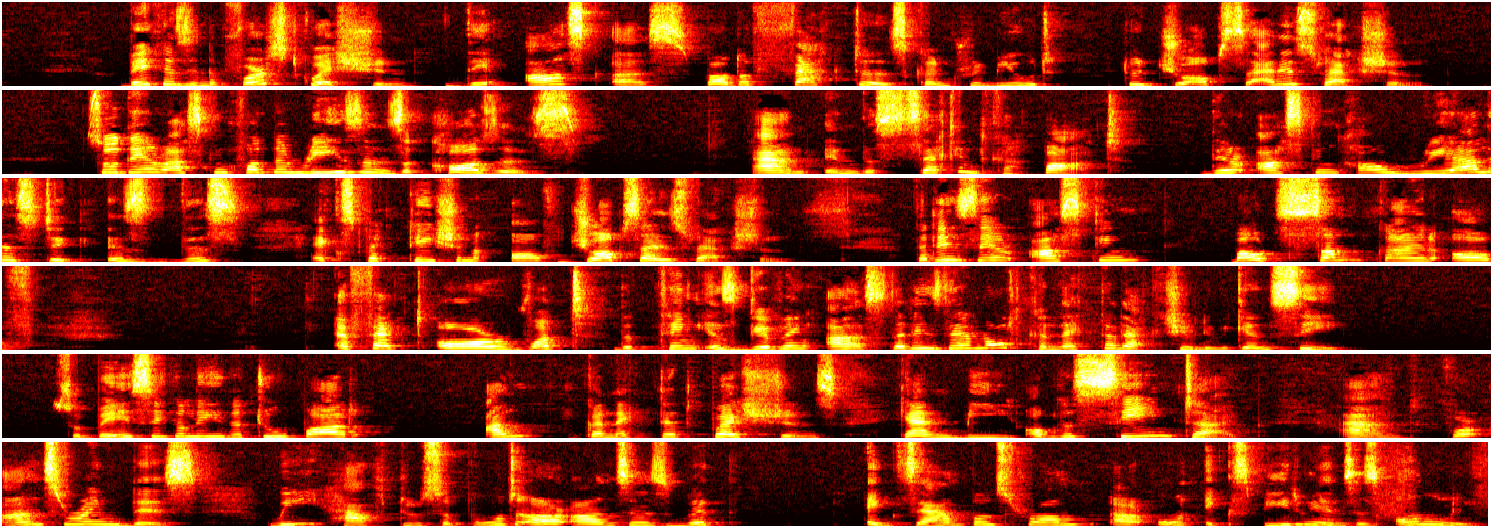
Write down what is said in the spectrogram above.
because in the first question, they ask us about the factors contribute to job satisfaction. So they are asking for the reasons, the causes. And in the second part, they're asking how realistic is this expectation of job satisfaction. That is, they're asking about some kind of effect or what the thing is giving us. That is, they're not connected actually, we can see. So basically the two part unconnected questions can be of the same type and for answering this we have to support our answers with examples from our own experiences only.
